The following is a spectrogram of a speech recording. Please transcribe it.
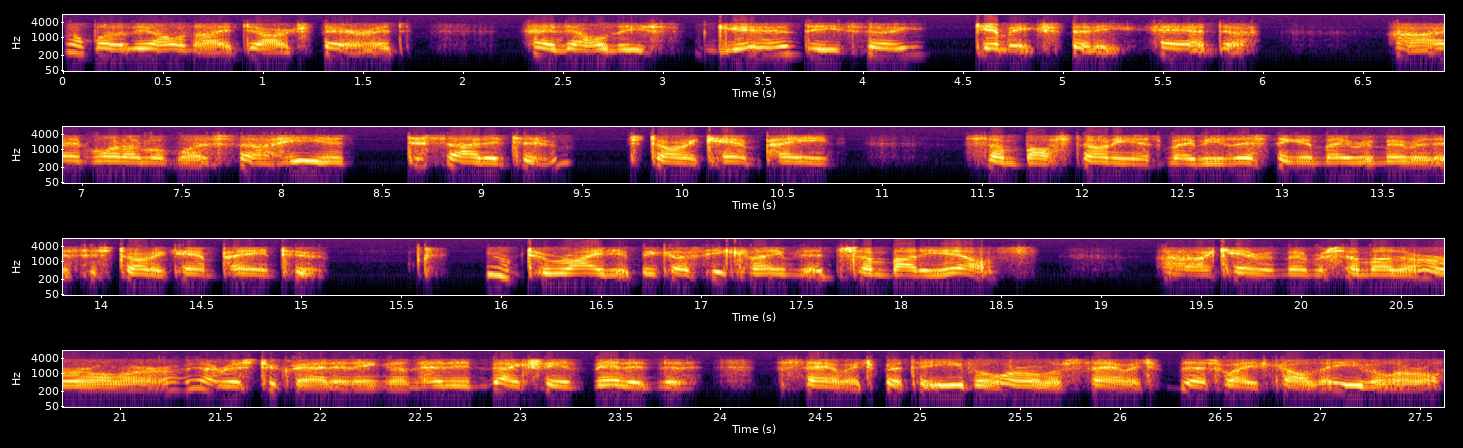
uh, one of the all-night jocks there, had had all these these uh, gimmicks that he had, uh, uh, and one of them was uh, he had decided to start a campaign some Bostonians may be listening and may remember this. He started a campaign to to write it because he claimed that somebody else, uh, I can't remember some other earl or aristocrat in England, had actually invented the, the sandwich, but the evil Earl of Sandwich, that's why he's called the evil Earl,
